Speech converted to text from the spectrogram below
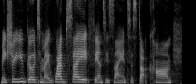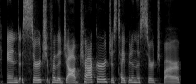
Make sure you go to my website, fancyscientist.com, and search for the job tracker. Just type it in the search bar.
